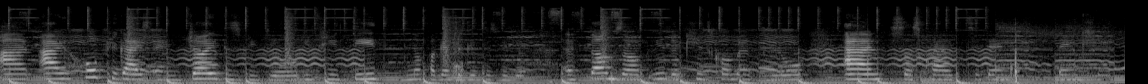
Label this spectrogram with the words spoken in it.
And i hope you guys enjoyed this video. If you did do not forget to give this video a thumbs up. Leave a cute comment below and subscribe to them. Thank you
